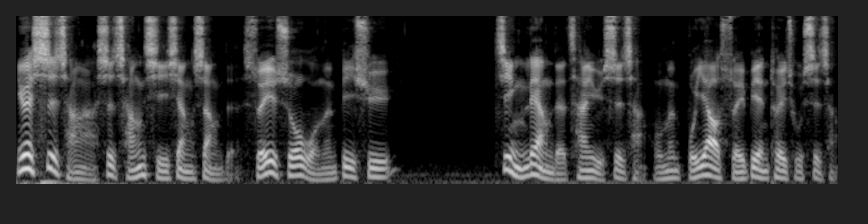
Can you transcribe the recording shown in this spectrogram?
因为市场啊是长期向上的，所以说我们必须尽量的参与市场，我们不要随便退出市场。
